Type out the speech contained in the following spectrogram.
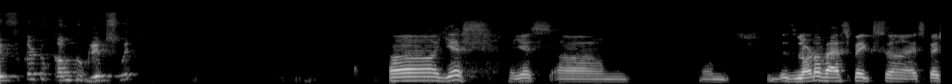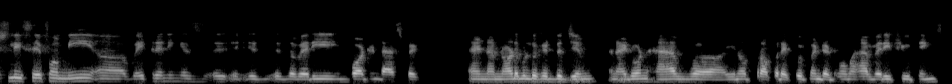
difficult to come to grips with? Uh, yes, yes. Um, um, there's a lot of aspects, uh, especially say for me, uh, weight training is, is is a very important aspect, and I'm not able to hit the gym, and I don't have uh, you know proper equipment at home. I have very few things,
